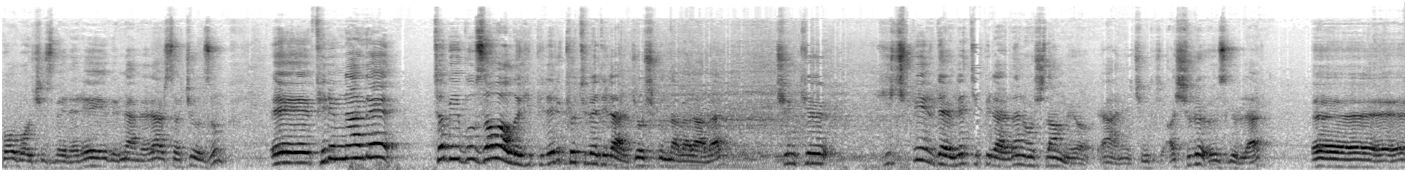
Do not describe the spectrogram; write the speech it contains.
kovboy çizmeleri, bilmem neler, saçı uzun. Ee, filmlerde tabii bu zavallı hippileri kötülediler Coşkun'la beraber. Çünkü hiçbir devlet hippilerden hoşlanmıyor yani çünkü aşırı özgürler. Ee,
